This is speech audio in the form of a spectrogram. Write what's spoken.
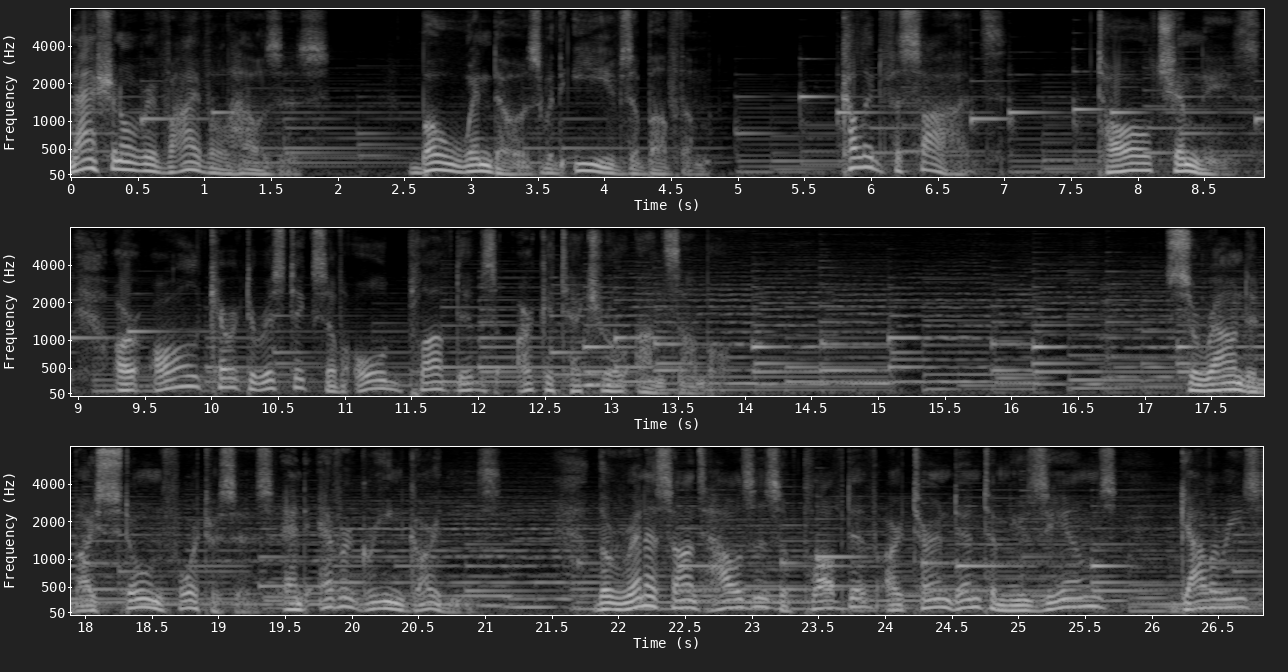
national revival houses, bow windows with eaves above them, colored facades, tall chimneys are all characteristics of Old Plovdiv's architectural ensemble. Surrounded by stone fortresses and evergreen gardens, the Renaissance houses of Plovdiv are turned into museums, galleries,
